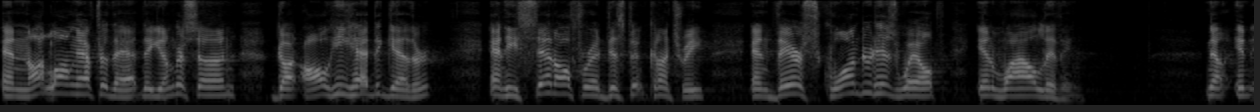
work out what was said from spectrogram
And not long after that, the younger son got all he had together and he set off for a distant country and there squandered his wealth in wild living. Now, in,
